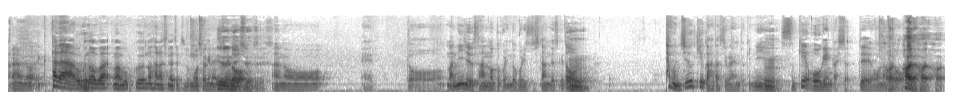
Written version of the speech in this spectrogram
あのただ僕の場合、まあ、僕の話になっちゃって申し訳ないですけいどあのえっと、まあ、23のところに独立したんですけど、うん。多分19か20歳ぐらいの時に、うん。すっげえ大喧嘩しちゃってオーナーと、はいはいはいは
